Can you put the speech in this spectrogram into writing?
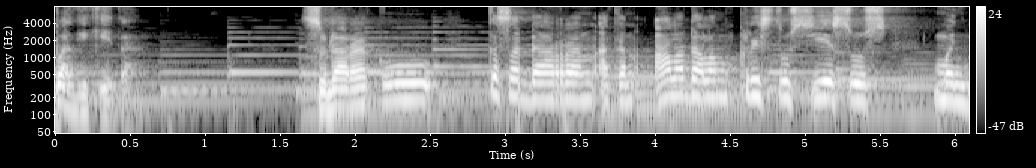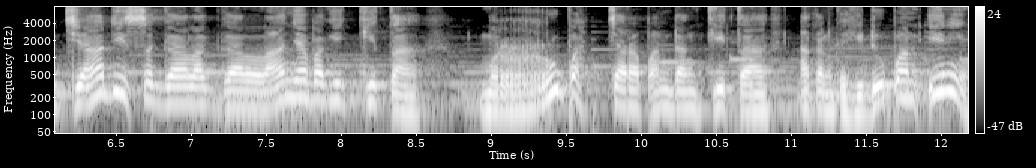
bagi kita. Saudaraku, kesadaran akan Allah dalam Kristus Yesus menjadi segala-galanya bagi kita merubah cara pandang kita akan kehidupan ini,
